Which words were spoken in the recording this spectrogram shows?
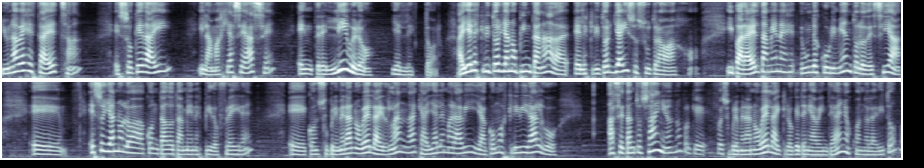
y una vez está hecha, eso queda ahí y la magia se hace entre el libro y el lector. Ahí el escritor ya no pinta nada, el escritor ya hizo su trabajo. Y para él también es un descubrimiento, lo decía. eh, eso ya nos lo ha contado también Espido Freire, eh, con su primera novela, Irlanda, que a ella le maravilla cómo escribir algo hace tantos años, ¿no? Porque fue su primera novela y creo que tenía 20 años cuando la editó.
